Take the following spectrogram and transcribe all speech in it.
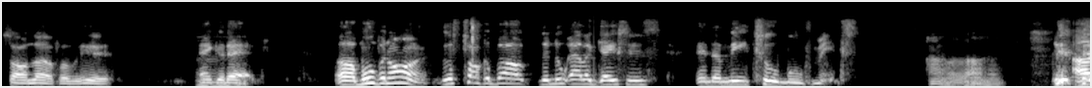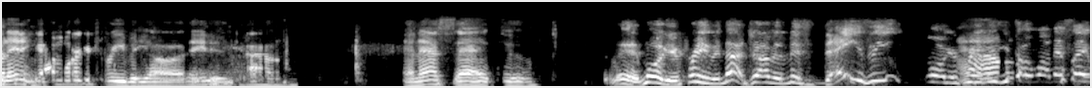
It's all love over here. Anchor mm-hmm. that. Uh, moving on. Let's talk about the new allegations in the Me Too movement. Oh, oh, they didn't got Morgan Freeman, y'all. They didn't got him. And that's sad too. Man, Morgan Freeman not driving Miss Daisy. Morgan Freeman, you talking about that same?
